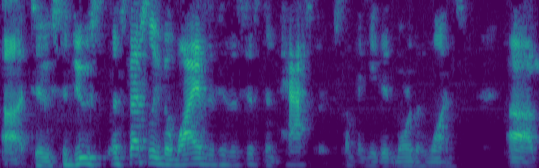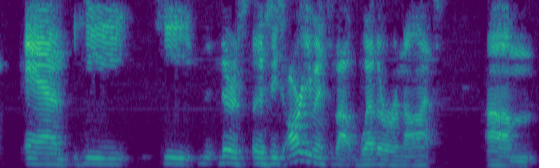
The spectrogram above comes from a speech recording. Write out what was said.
uh, to seduce, especially the wives of his assistant pastors, something he did more than once. Uh, and he he there's there's these arguments about whether or not um,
